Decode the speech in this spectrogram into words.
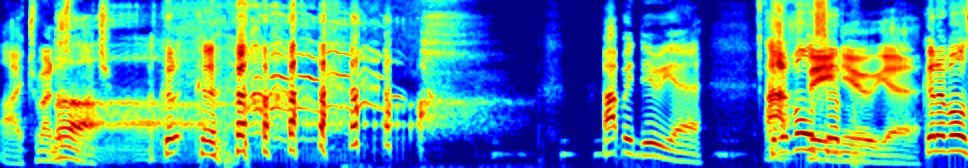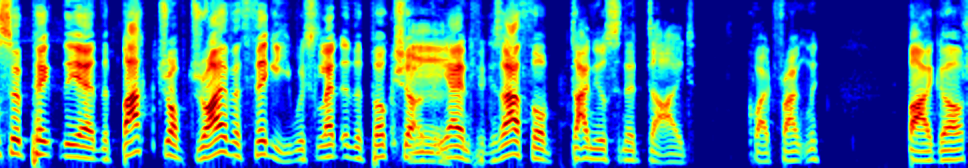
Aye, tremendous Ah. match. I could, could Happy New Year. Could have also New Year. Could have also picked the uh, the backdrop driver thingy, which led to the buckshot at Mm. the end, because I thought Danielson had died. Quite frankly, by God,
